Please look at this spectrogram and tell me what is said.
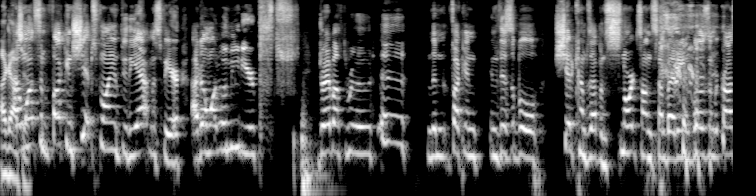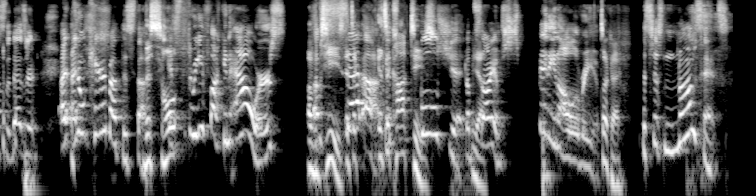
I got I want some fucking ships flying through the atmosphere. I don't want a meteor drive off the road. uh, and then fucking invisible shit comes up and snorts on somebody and blows them across the desert. I, I don't care about this stuff. This whole- it's three fucking hours of of tease. It's a it's a cock tease. Bullshit. I'm Yeah. sorry. I'm spitting all over you. It's okay. It's just nonsense.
